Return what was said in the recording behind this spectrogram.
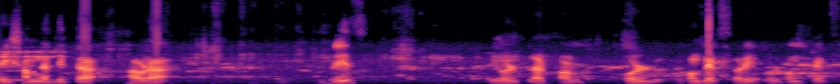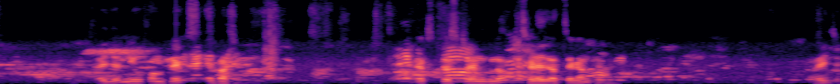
এই সামনের দিকটা হাওড়া ব্রিজ, এই old platform, old complex, sorry, old complex, এই যে নিউ কমপ্লেক্স এপাশে এক্সপ্রেস ট্রেনগুলো ছেড়ে যাচ্ছে এখান থেকে। এই যে।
